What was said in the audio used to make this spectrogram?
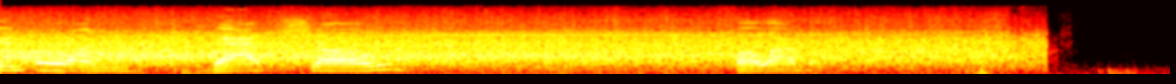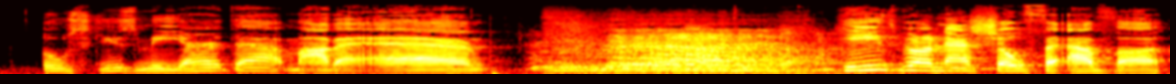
been on that show forever. Oh, excuse me, you heard that? My bad. He's been on that show forever.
